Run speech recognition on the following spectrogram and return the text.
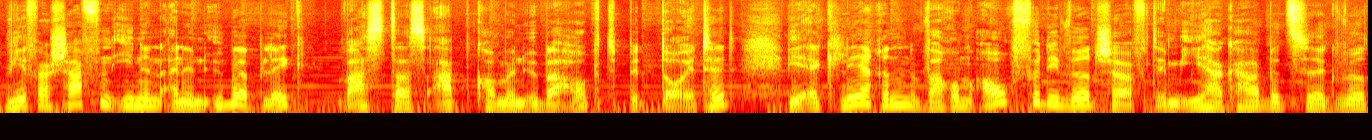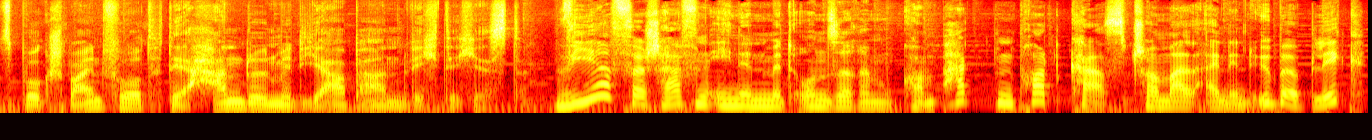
Wir verschaffen Ihnen einen Überblick, was das Abkommen überhaupt bedeutet. Wir erklären, warum auch für die Wirtschaft im IHK-Bezirk Würzburg-Schweinfurt der Handel mit Japan wichtig ist. Wir verschaffen Ihnen mit unserem kompakten Podcast schon mal einen Überblick.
